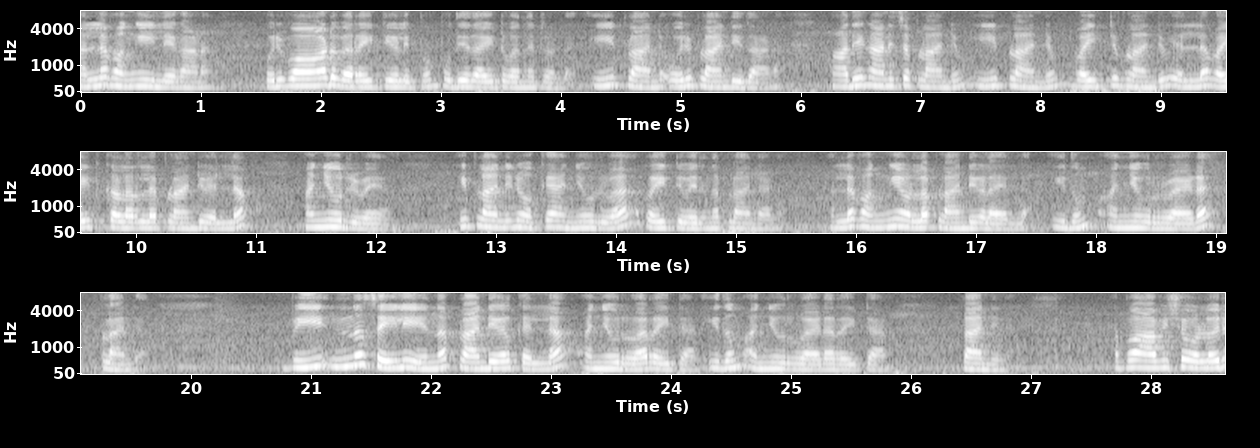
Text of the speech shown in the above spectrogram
നല്ല ഭംഗിയില്ലേ കാണാൻ? ഒരുപാട് വെറൈറ്റികൾ ഇപ്പം പുതിയതായിട്ട് വന്നിട്ടുണ്ട്. ഈ പ്ലാന്റ് ഒരു പ്ലാന്റ് ഇതാണ്. ആദ്യം കാണിച്ച പ്ലാന്റും ഈ പ്ലാന്റും വൈറ്റ് പ്ലാന്റും എല്ലാം വൈറ്റ് കളറിലെ പ്ലാന്റും എല്ലാം അഞ്ഞൂറ് രൂപയാണ്. ഈ പ്ലാന്റിനുമൊക്കെ അഞ്ഞൂറ് രൂപ റേറ്റ് വരുന്ന പ്ലാന്റാണ് നല്ല ഭംഗിയുള്ള പ്ലാന്റുകളെല്ലാം ഇതും അഞ്ഞൂറ് രൂപയുടെ പ്ലാന്റാണ് ഇപ്പോൾ ഈ ഇന്ന് സെയിൽ ചെയ്യുന്ന പ്ലാന്റുകൾക്കെല്ലാം അഞ്ഞൂറ് രൂപ റേറ്റാണ്. ഇതും അഞ്ഞൂറ് രൂപയുടെ റേറ്റാണ് പ്ലാന്റിന്. അപ്പോൾ ആവശ്യമുള്ളവർ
